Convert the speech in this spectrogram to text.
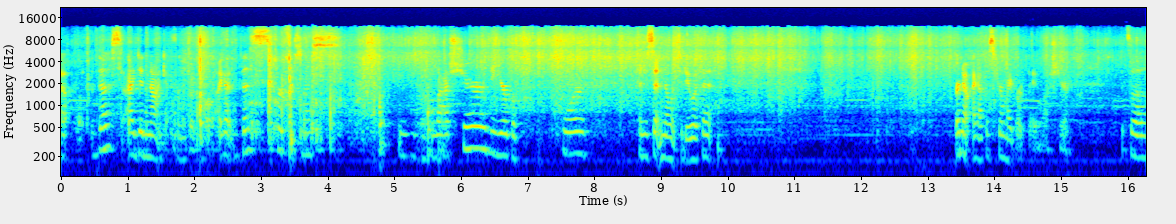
Oh, this I did not get from Goodwill. I got this for Christmas last year, the year before. I just didn't know what to do with it. Or no, I got this for my birthday last year. It's a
